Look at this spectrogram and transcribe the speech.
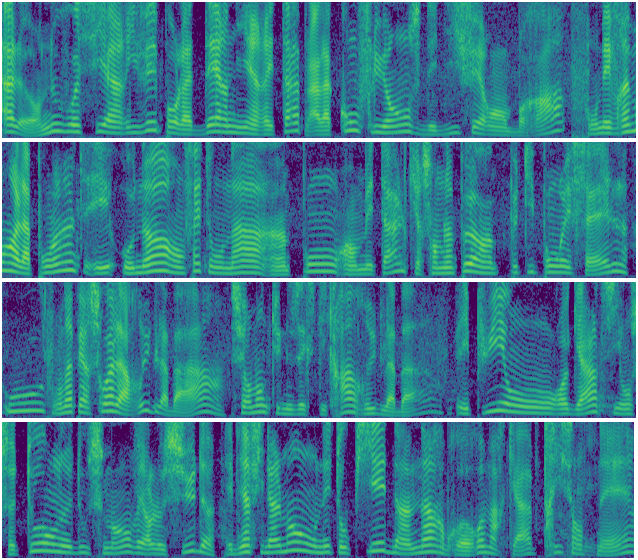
Alors, nous voici arrivés pour la dernière étape, à la confluence des différents bras. On est vraiment à la pointe et au nord, en fait, on a un pont en métal qui ressemble un peu à un petit pont Eiffel où on aperçoit la rue de la Barre. Sûrement que tu nous expliqueras, rue de la Barre. Et puis, on regarde, si on se tourne doucement vers le sud, et bien finalement, on est au pied d'un arbre remarquable, tricentenaire.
